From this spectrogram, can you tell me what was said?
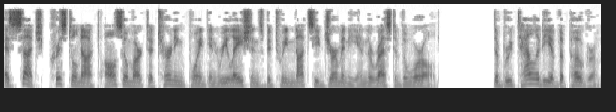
As such, Kristallnacht also marked a turning point in relations between Nazi Germany and the rest of the world. The brutality of the pogrom,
